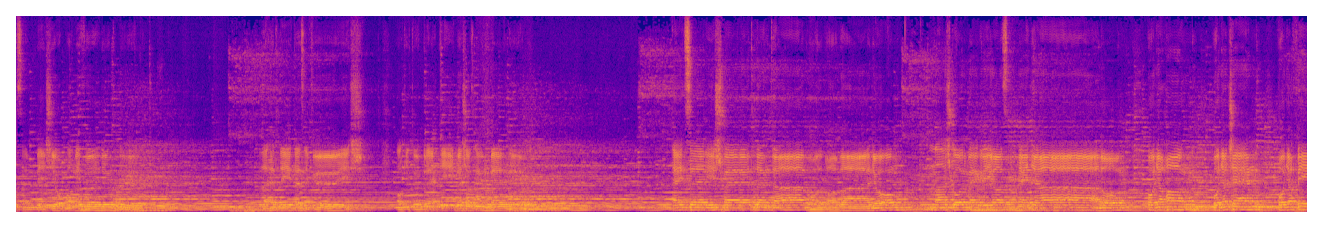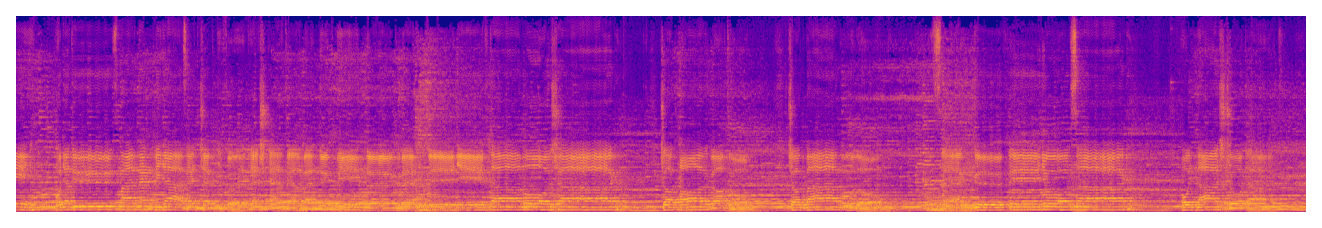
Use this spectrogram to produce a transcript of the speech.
szebb és jobb, ami földünk Lehet létezik ő is, aki többre képes az embernél. Egyszer ismeretlen távolba vágyom, máskor megriaszt egy álom, hogy a hang, hogy a csend, hogy a fény, hogy a tűz vigyáz egy cseppnyi földre, s el kell mennünk mindörökre. Fényév távolság, csak hallgatom, csak bámulom. Zengő fényország, hogy láss csodát,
